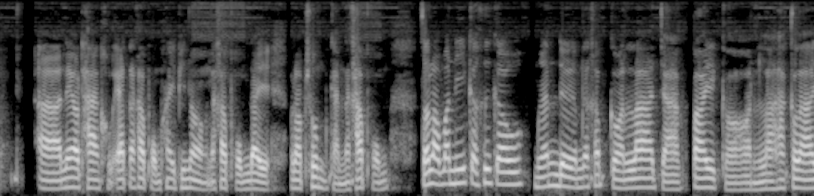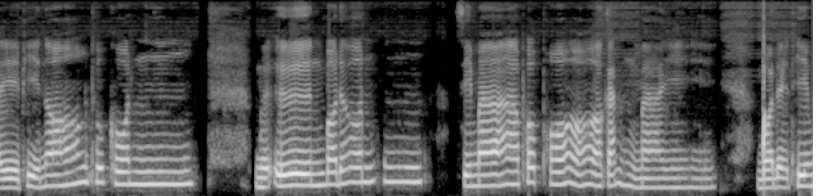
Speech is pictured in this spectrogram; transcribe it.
บ แนวทางของแอดนะครับผมให้พี่น้องนะครับ ผมได้รับชมกันนะครับ ผมสำหรับวันนี้ก็คือเก่าเหมือนเดิมนะครับ ก่อนลาจากไปก่อนลาไกลพี่น้องทุกคน มืออื่นบ่โดนสิมาพบพอกันใหม่บ่ได้ทิม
